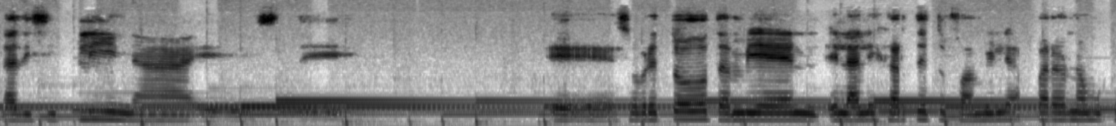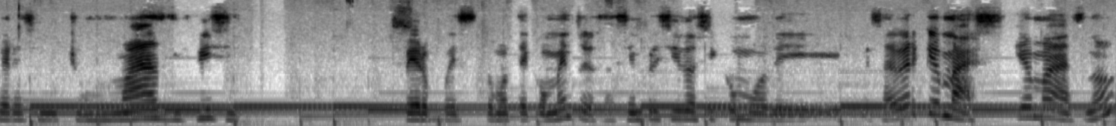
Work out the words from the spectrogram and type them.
la disciplina, este, eh, sobre todo también el alejarte de tu familia, para una mujer es mucho más difícil. Pero pues como te comento, siempre he sido así como de, pues a ver qué más, qué más, ¿no?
